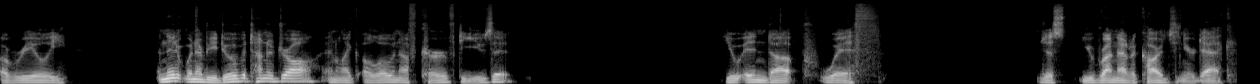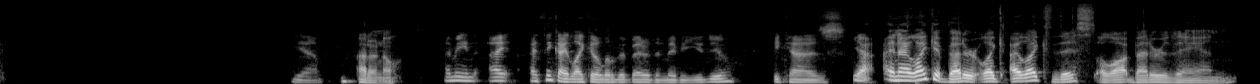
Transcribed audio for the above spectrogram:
a really, and then whenever you do have a ton of draw and like a low enough curve to use it, you end up with just you run out of cards in your deck. Yeah. I don't know. I mean, I I think I like it a little bit better than maybe you do because Yeah, and I like it better. Like I like this a lot better than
